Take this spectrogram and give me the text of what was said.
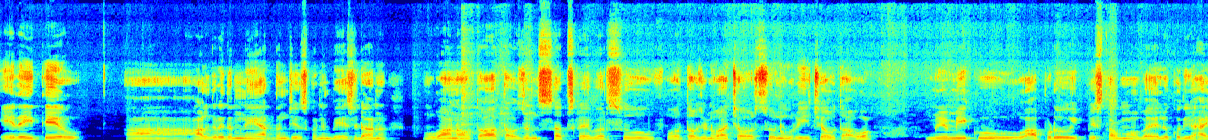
ఏదైతే ఆల్గరిథంని అర్థం చేసుకొని బేస్డ్ ఆన్ మూవ్ ఆన్ అవుతావు. ఆ thousand subscribers four thousand watch hours నువ్వు రీచ్ అవుతావో. మేము మీకు అప్పుడు ఇప్పిస్తాం మొబైల్ కొద్దిగా హై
